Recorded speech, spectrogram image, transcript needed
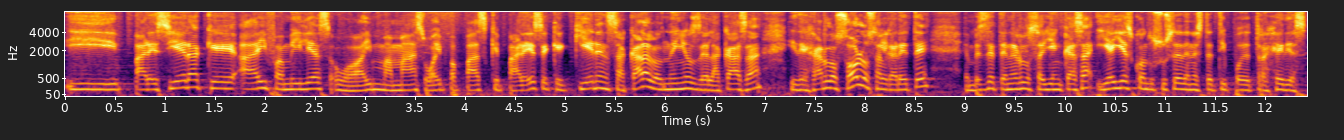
Y pareciera que hay familias o hay mamás o hay papás que parece que quieren sacar a los niños de la casa y dejarlos solos al garete en vez de tenerlos ahí en casa. Y ahí es cuando suceden este tipo de tragedias.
